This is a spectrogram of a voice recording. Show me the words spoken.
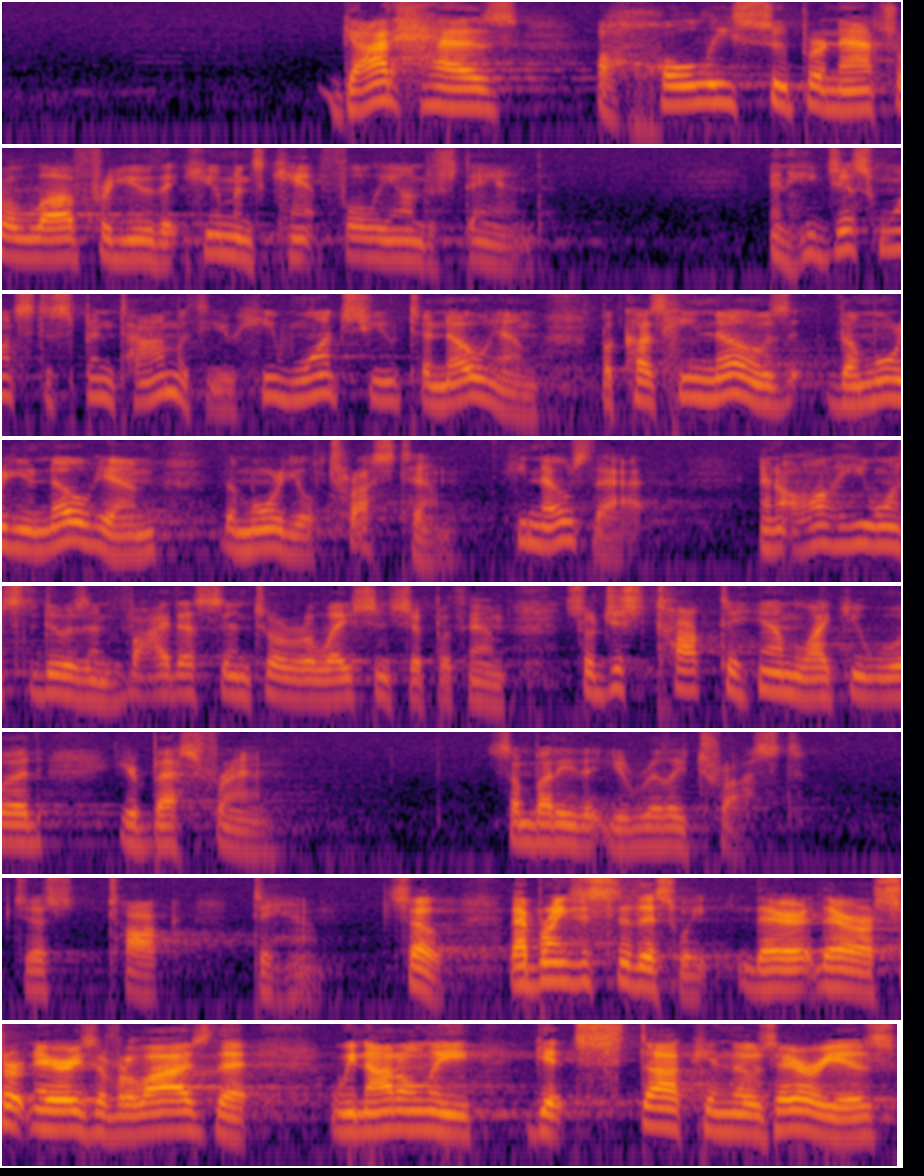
God has a holy, supernatural love for you that humans can't fully understand. And he just wants to spend time with you. He wants you to know him because he knows the more you know him, the more you'll trust him. He knows that. And all he wants to do is invite us into a relationship with him. So just talk to him like you would your best friend, somebody that you really trust. Just talk to him. So that brings us to this week. There, there are certain areas of our lives that we not only get stuck in those areas,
